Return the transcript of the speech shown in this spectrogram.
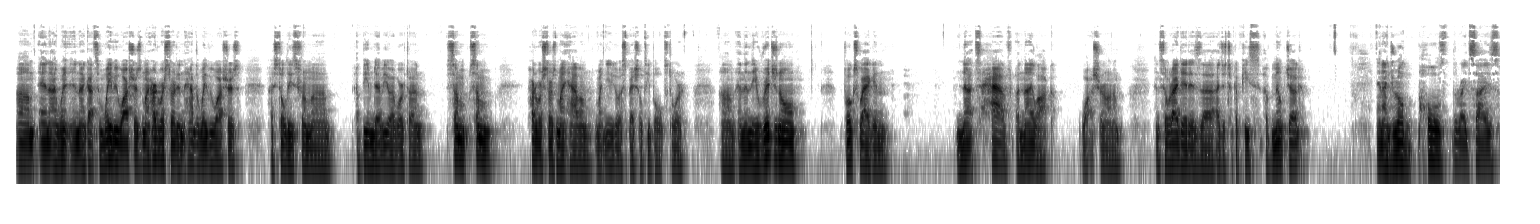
Um, and I went and I got some wavy washers. My hardware store didn't have the wavy washers. I stole these from uh, a BMW I worked on. Some some hardware stores might have them. Might need to go to a specialty bolt store. Um, and then the original Volkswagen nuts have a nylock washer on them. And so what I did is uh, I just took a piece of milk jug and I drilled holes the right size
